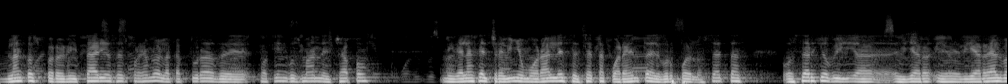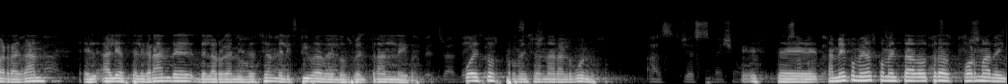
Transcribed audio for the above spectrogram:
blancos prioritarios es, por ejemplo, la captura de Joaquín Guzmán, el Chapo, Miguel Ángel Treviño Morales, el Z40, del grupo de los Zetas, o Sergio eh, Villarreal Barragán, el alias El Grande, de la organización delictiva de los Beltrán Leiva. Puestos por mencionar algunos. Este, también, como hemos comentado, otra forma de,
